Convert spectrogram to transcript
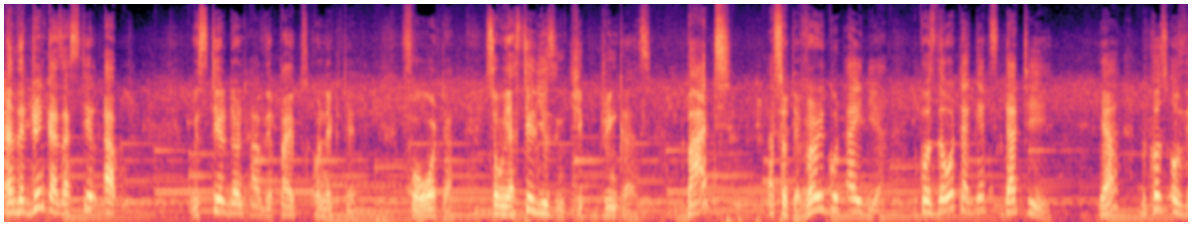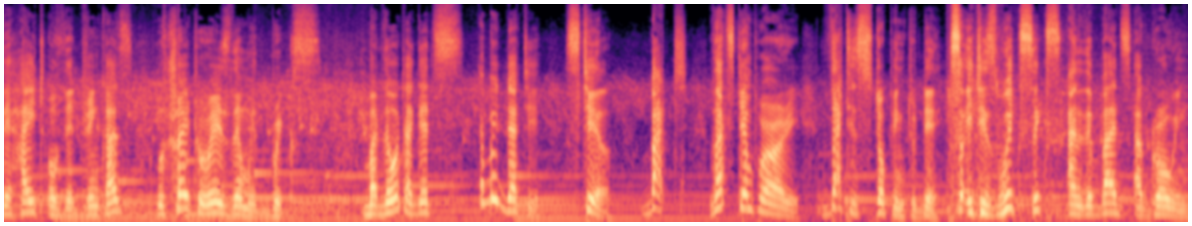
and the drinkers are still up. We still don't have the pipes connected for water. So we are still using chick drinkers but that's not a very good idea because the water gets dirty. Yeah, because of the height of the drinkers, we've tried to raise them with bricks, but the water gets a bit dirty still. But that's temporary. That is stopping today. So it is week six, and the birds are growing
